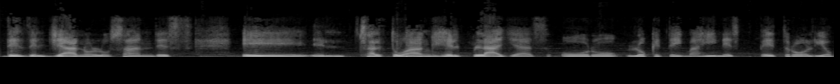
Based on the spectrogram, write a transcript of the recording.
desde el llano, los Andes, eh, el Salto Ángel, playas, oro, lo que te imagines, petróleo.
